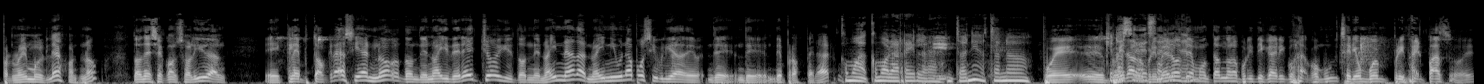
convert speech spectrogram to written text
por no ir muy lejos, ¿no? Donde se consolidan eh, cleptocracias, ¿no? Donde no hay derechos y donde no hay nada, no hay ni una posibilidad de, de, prosperar. ¿Cómo, ¿Cómo lo arregla, Antonio? Esto no... Pues, eh, mira, lo primero es desmontando la política agrícola común sería un buen primer paso, ¿eh?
